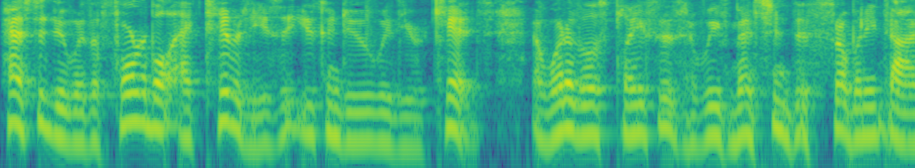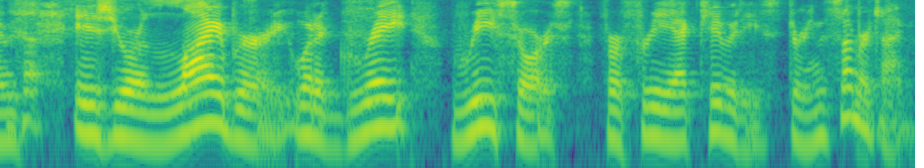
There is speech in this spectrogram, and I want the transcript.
has to do with affordable activities that you can do with your kids. And one of those places, and we've mentioned this so many times, is your library. What a great resource for free activities during the summertime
